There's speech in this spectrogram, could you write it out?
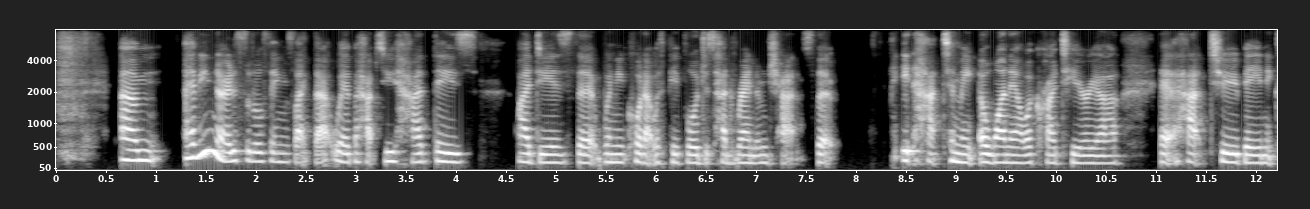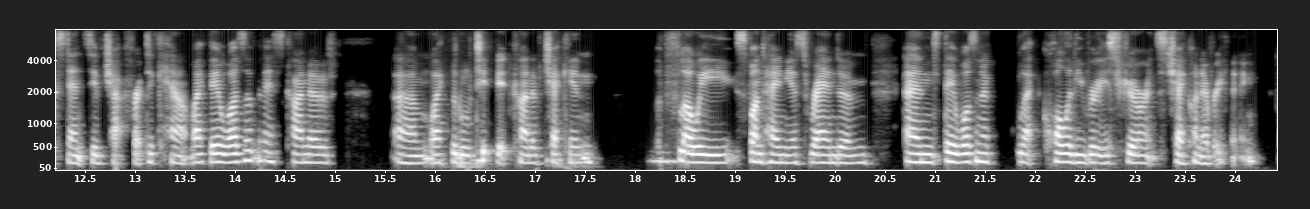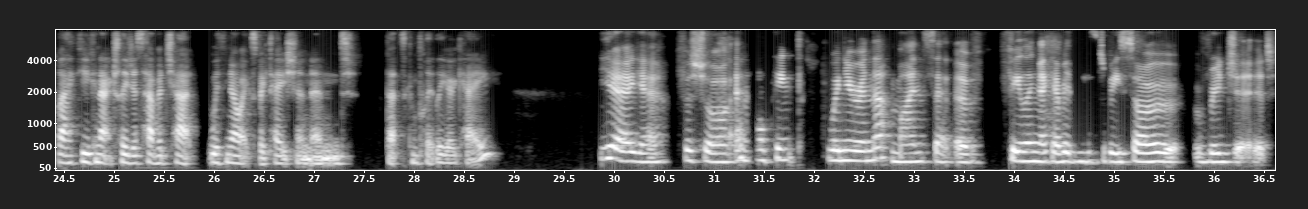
Um, have you noticed little things like that where perhaps you had these ideas that when you caught up with people or just had random chats that it had to meet a one hour criteria it had to be an extensive chat for it to count like there wasn't this kind of um, like little tidbit kind of check in mm. flowy spontaneous random and there wasn't a like quality reassurance check on everything. Like you can actually just have a chat with no expectation and that's completely okay. Yeah, yeah, for sure. And I think when you're in that mindset of feeling like everything needs to be so rigid,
